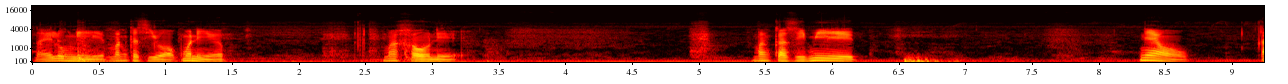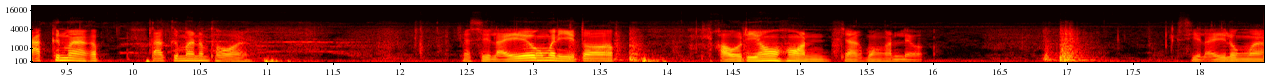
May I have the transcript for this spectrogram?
ไหลลงนี้มันก็สิออกมานี่ครับมาเขานี่มันก็สิมีแนวตักขึ้นมาครับ ตักขึ้นมาน้ำทอย ก็สิไหลลงมานี่ต่อครับเขาที่ห้องหอนจากมองกันแล้วสิไหลลงมา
